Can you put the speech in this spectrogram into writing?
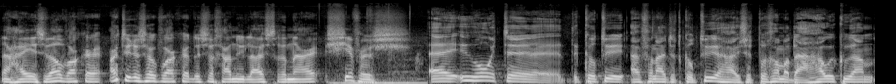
Nou, hij is wel wakker. Arthur is ook wakker, dus we gaan nu luisteren naar Shivers. Uh, u hoort de cultuur, vanuit het Cultuurhuis het programma Daar hou ik u aan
